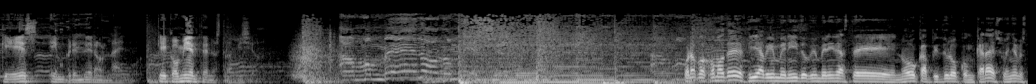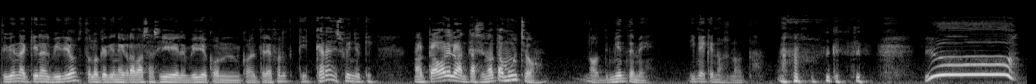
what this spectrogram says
que es emprender online. Que comience nuestra misión. Bueno, pues como te decía, bienvenido, bienvenida a este nuevo capítulo con cara de sueño. Me estoy viendo aquí en el vídeo, esto es lo que tiene grabas así el vídeo con, con, el teléfono. ¿Qué cara de sueño? ¿Qué? Me acabo de levantar, ¿se nota mucho? No, miénteme, dime que no se nota.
